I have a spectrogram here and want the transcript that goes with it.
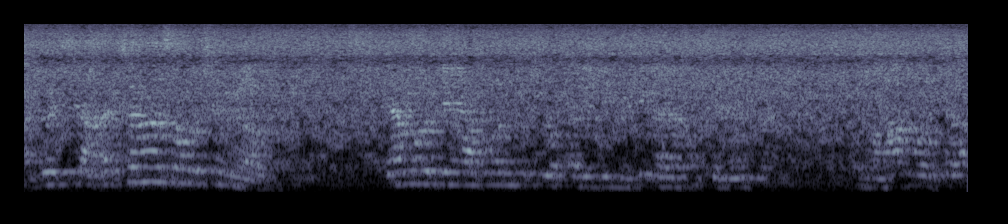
आदिवासी आरक्षणाला संरक्षण मिळावं. त्यामुळे जे आपण लोकांनी जी मिटिंग आयोजित केली महामोर्चा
